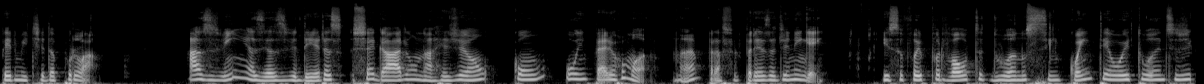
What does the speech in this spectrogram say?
permitida por lá. As vinhas e as videiras chegaram na região com o Império Romano, né? Para surpresa de ninguém. Isso foi por volta do ano 58 a.C.,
